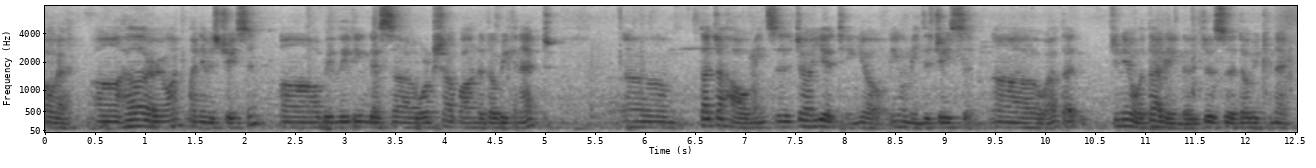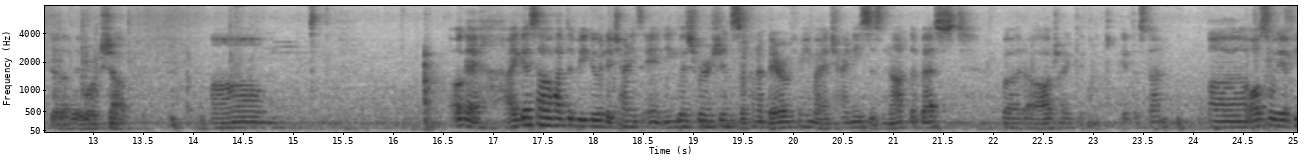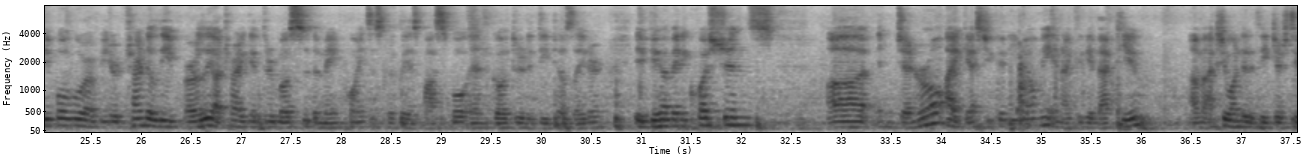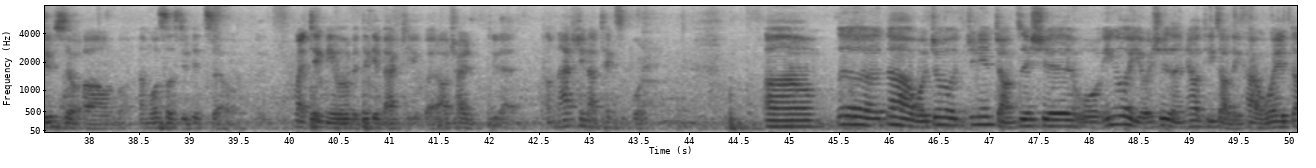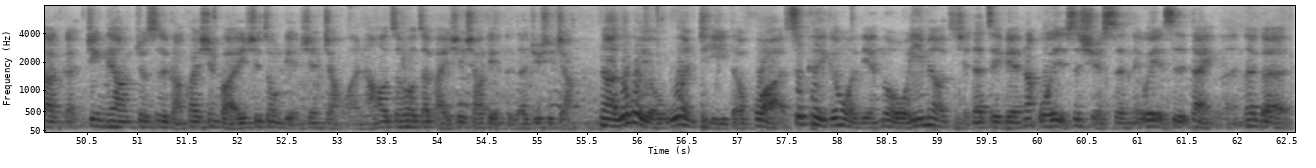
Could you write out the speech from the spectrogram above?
Okay. Uh, hello, everyone. My name is Jason. Uh, I'll be leading this uh, workshop on Adobe Connect. Um, 大家好，我名字叫叶廷佑，英文名字 Jason。那、我要带今天我带领的就是 Adobe Connect 的 workshop。Um, okay, I guess I'll have to be doing the Chinese and English version, so kind of bear with me. My Chinese is not the best, but uh, I'll try to get, get this done. Uh, also, we have people who are either trying to leave early. I'll try to get through most of the main points as quickly as possible and go through the details later. If you have any questions, uh, in general, I guess you could email me and I could get back to you. I'm actually one of the teachers too, so um, I'm also a student, so it might take me a little bit to get back to you, but I'll try to do that. I'm actually not tech support. 嗯，那那我就今天讲这些。我因为有一些人要提早离开，我会大概尽量就是赶快先把一些重点先讲完，然后之后再把一些小点的再继续讲。那如果有问题的话，是可以跟我联络，我 email 写在这边。那我也是学生，我也是带领人，那个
